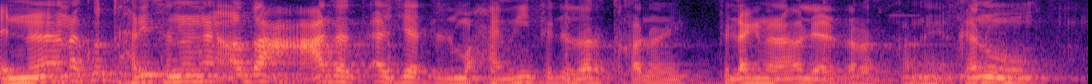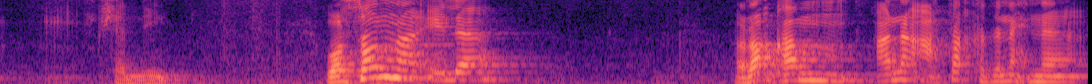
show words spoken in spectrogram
إن أنا كنت حريص إن أنا أضع عدد أزيد للمحامين في الإدارة القانونية في اللجنة العليا للادارات القانونية. كانوا شادين وصلنا إلى رقم أنا أعتقد إن إحنا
